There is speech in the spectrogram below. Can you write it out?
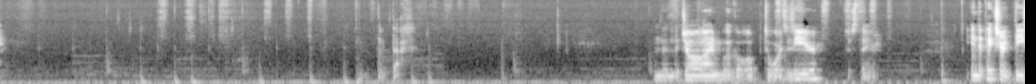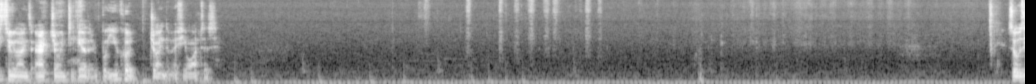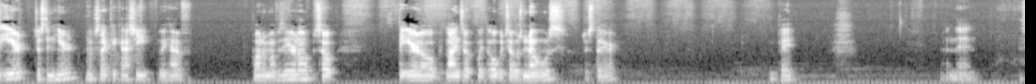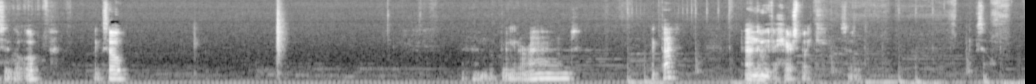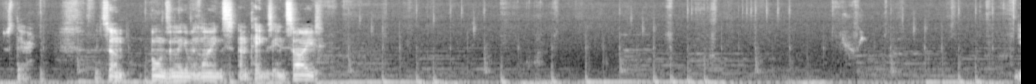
Like that. And then the jawline will go up towards his ear, just there in the picture, these two lines aren't joined together, but you could join them if you wanted. So his ear, just in here, much like Kakashi, we have bottom of his earlobe. So the earlobe lines up with Obito's nose, just there. Okay. And then this will go up, like so. And we'll bring it around, like that. And then we have a hair spike. So, like so, just there. With some bones and ligament lines and things inside.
